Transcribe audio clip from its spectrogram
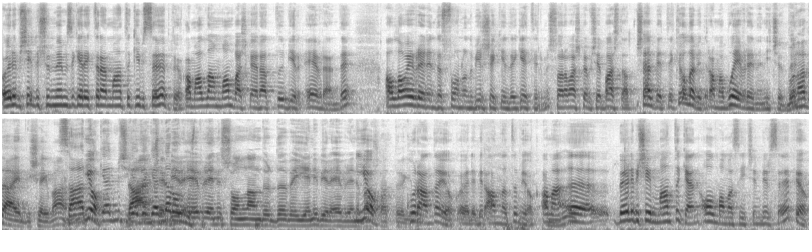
Öyle bir şey düşünmemizi gerektiren mantıki bir sebep de yok. Ama Allah'ın bambaşka yarattığı bir evrende Allah o evrenin de sonunu bir şekilde getirmiş. Sonra başka bir şey başlatmış. Elbette ki olabilir ama bu evrenin içinde. Buna dair bir şey var mı? Saati Yok. gelmiş Daha önce bir olmuş. evreni sonlandırdığı ve yeni bir evreni Yok, başlattığı gibi. Kur'an'da yok. Öyle bir anlatım yok. Ama e, böyle bir şey mantıken olmaması için bir sebep yok.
